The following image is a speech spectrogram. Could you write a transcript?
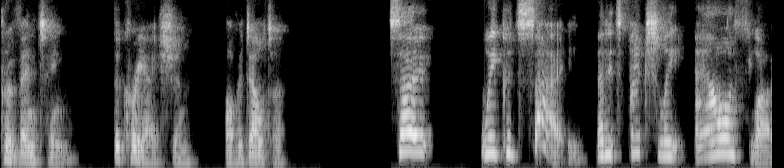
preventing the creation of a delta. So we could say that it's actually our flow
